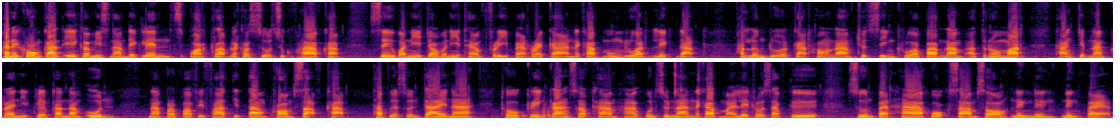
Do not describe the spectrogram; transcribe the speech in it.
ภายในโครงการเองก็มีสนามเด็กเล่น สปอร์ตคลับ และก็สวนสุขภาพครับ ซื้อวันนี้จองวันนี้แถมฟรี 8 รายการนะครับ มุ้งลวดเหล็กดัด พัดลมดูดอากาศห้องน้ำชุดซิงค์ครัวปั๊มน้ำอัตโนมัติถังเก็บน้ำแกรนิตเครื่องทำน้ำอุ่น น้ำประปาไฟฟ้าติดตั้งพร้อมสับครับ ถ้าเผื่อสนใจนะ โทรกริ้งกลางสอบถามหาคุณสุนันนะครับ หมายเลขโทรศัพท์คือ 0856321118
